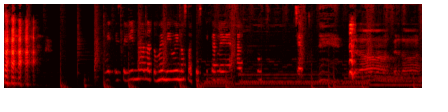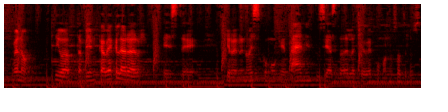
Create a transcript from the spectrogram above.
Estoy viendo la toma en vivo y nos faltó explicarle a. Perdón, perdón. Bueno, digo, también cabe aclarar este que René no es como que tan entusiasta de la cheve como nosotros.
